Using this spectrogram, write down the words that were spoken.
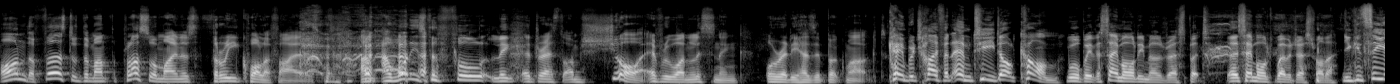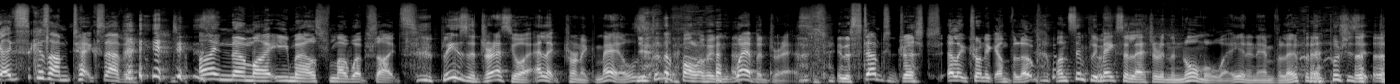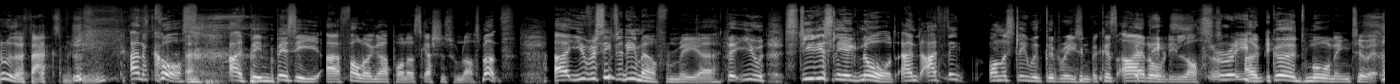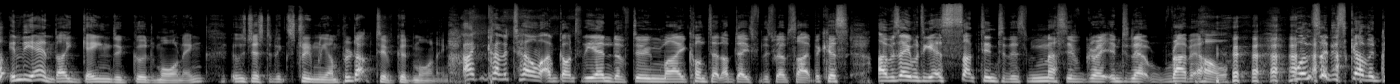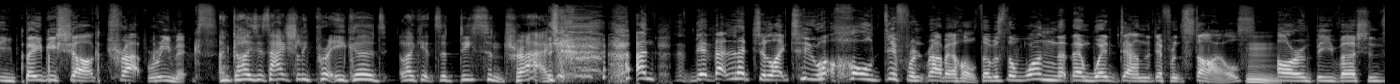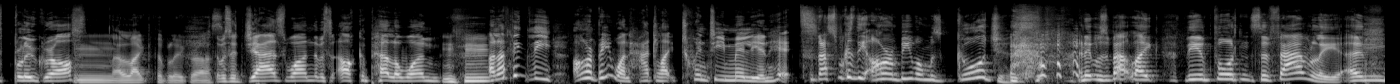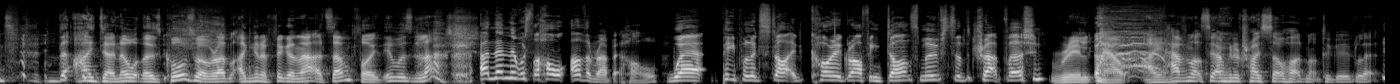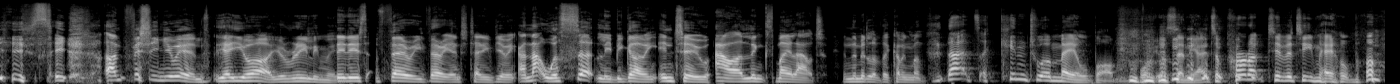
on the first of the month, plus or minus three qualifiers. Um, and what is the full link address that I'm sure everyone listening already has it bookmarked? Cambridge-mt.com will be the same old email address, but uh, same old web address rather. You can see it's because I'm tech savvy. I know my emails from my websites Please address your electronic mails to the following web address. in a stamped addressed electronic envelope. One simply makes a letter in the normal way in an envelope and then pushes it through the fax machine. And of course, I've been busy uh, following up on discussions from last month. Uh, you received an email from me uh, that you studiously ignored, and I think honestly with good reason because I had already lost a good morning to it. In the end, I gained a good morning. It was just an extremely unproductive good morning. I can kind of tell that I've got to the end of doing my content updates for this website because I was able to get sucked into this massive, great internet rabbit hole once I discovered the Baby Shark Trap remix. And guys, it's actually pretty good. Like, it's a decent track. And th- that led to like two whole different rabbit holes. There was the one that then went down the different styles, R&B versions, bluegrass. Mm, I liked the bluegrass. There was a jazz one, there was an a cappella one, and I think the R&B one had like 20 million hits. That's because the R and B one was gorgeous, and it was about like the importance of family. And the, I don't know what those chords were. But I'm, I'm going to figure them out at some point. It was lush. And then there was the whole other rabbit hole where people had started choreographing dance moves to the trap version. Really? Now I have not seen. I'm going to try so hard not to Google it. You see, I'm fishing you in. Yeah, you are. You're reeling me. It is very, very entertaining viewing, and that will certainly be going into our links mail out in the middle of the coming month. That's akin to a mail bomb. What you're sending out. It's a productivity mail bomb.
